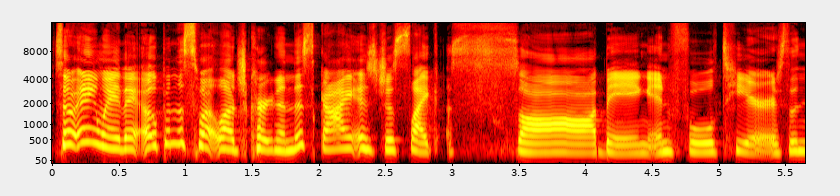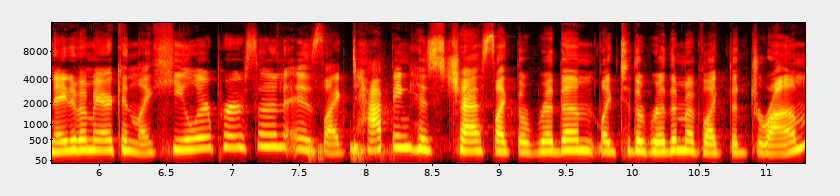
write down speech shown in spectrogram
So anyway, they open the sweat lodge curtain and this guy is just like sobbing in full tears. The Native American like healer person is like tapping his chest like the rhythm like to the rhythm of like the drums.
